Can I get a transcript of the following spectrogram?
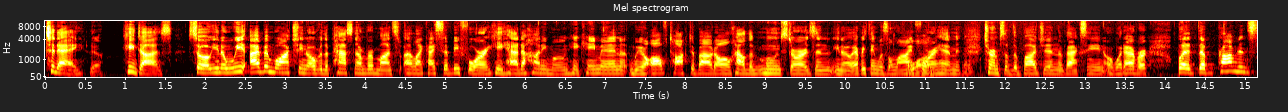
Today. Yeah. He does. So, you know, we, I've been watching over the past number of months. Uh, like I said before, he had a honeymoon. He came in. We all talked about all how the moon stars and, you know, everything was aligned, for him in yeah. terms of the budget and the vaccine or whatever. But the Providence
